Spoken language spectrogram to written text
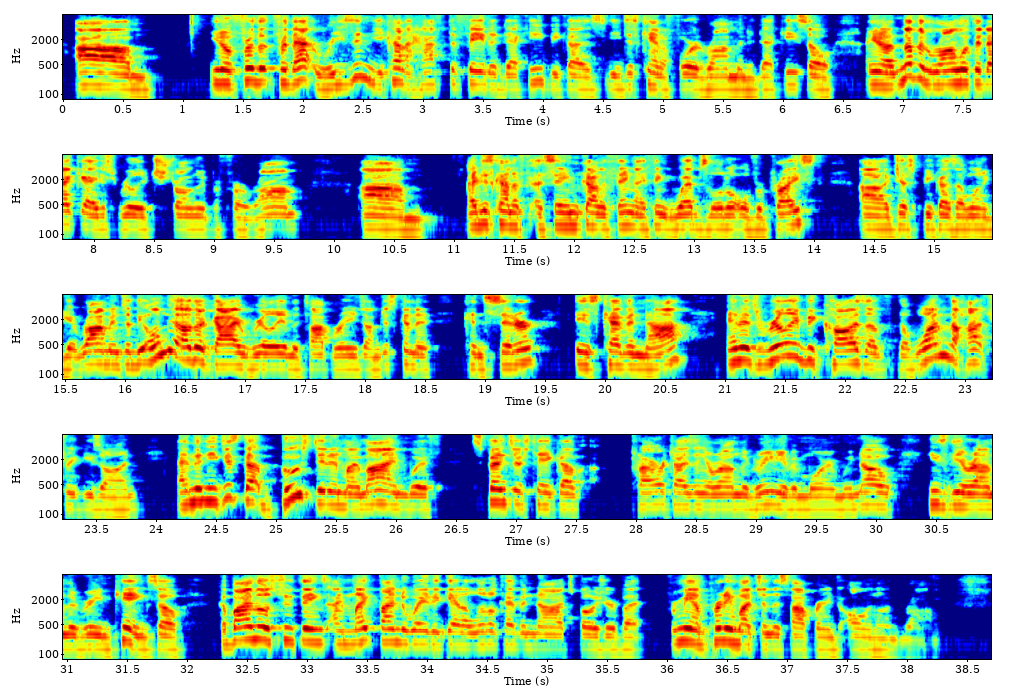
Um, you know, for the for that reason, you kind of have to fade Hideki because you just can't afford Rahm and Hideki. So, you know, nothing wrong with Hideki. I just really strongly prefer Rahm. Um, I just kind of same kind of thing. I think Webb's a little overpriced uh, just because I want to get Rahm into. The only other guy really in the top range I'm just going to consider is Kevin Na, and it's really because of the one the hot streak he's on, and then he just got boosted in my mind with Spencer's take of prioritizing around the green even more. And we know he's the around the green king. So combine those two things, I might find a way to get a little Kevin Na exposure. But for me, I'm pretty much in this top range, all in on Rahm.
